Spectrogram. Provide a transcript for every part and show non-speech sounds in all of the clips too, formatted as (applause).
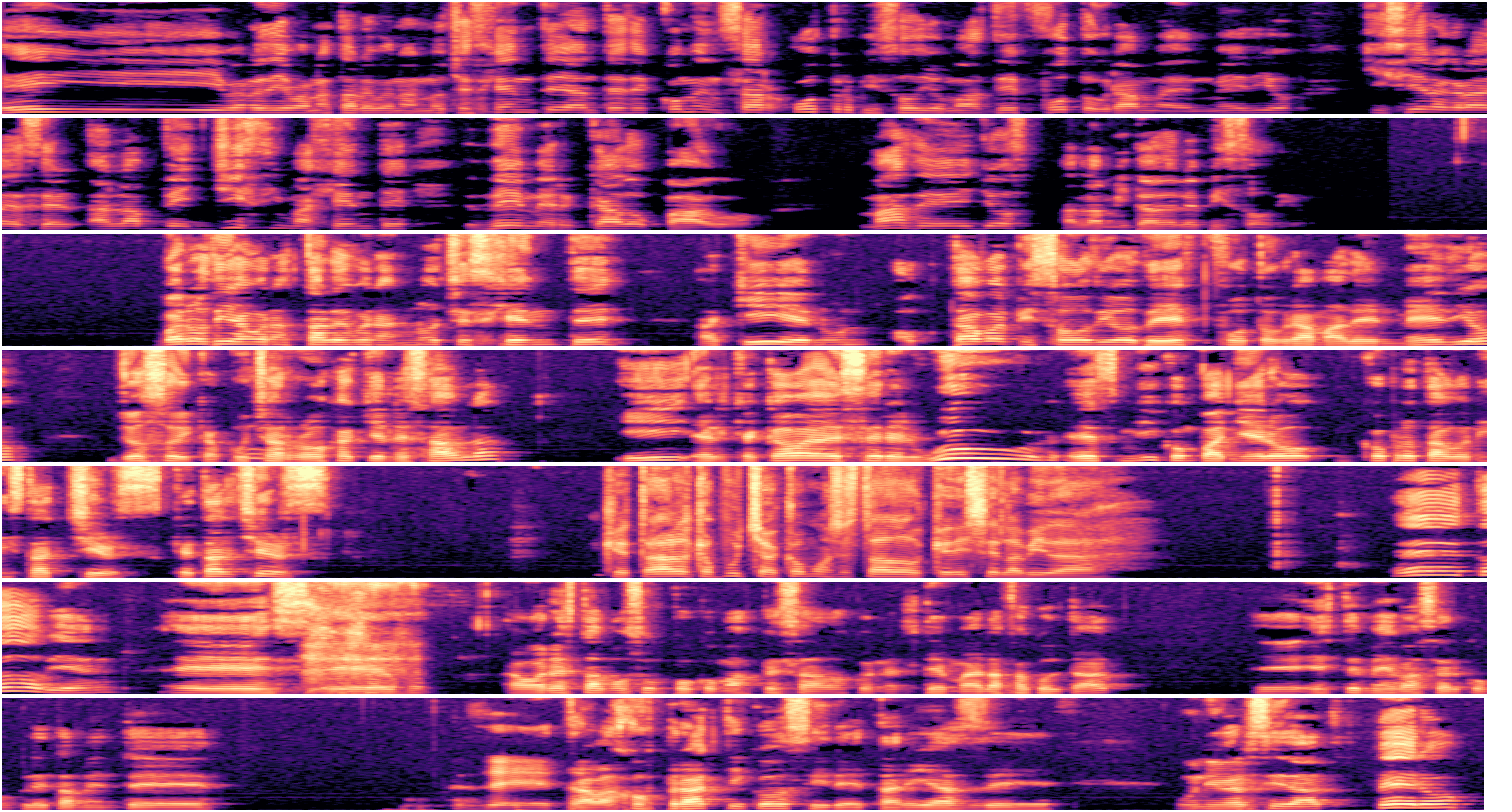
Hey, buenos días, buenas tardes, buenas noches, gente. Antes de comenzar otro episodio más de Fotograma en Medio, quisiera agradecer a la bellísima gente de Mercado Pago. Más de ellos a la mitad del episodio. Buenos días, buenas tardes, buenas noches, gente. Aquí en un octavo episodio de Fotograma de en Medio. Yo soy Capucha Roja quien les habla. Y el que acaba de ser el Woo es mi compañero coprotagonista Cheers. ¿Qué tal, Cheers? ¿Qué tal, Capucha? ¿Cómo has estado? ¿Qué dice la vida? Eh, todo bien. Eh, (laughs) ahora estamos un poco más pesados con el tema de la facultad. Eh, este mes va a ser completamente de trabajos prácticos y de tareas de universidad, pero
